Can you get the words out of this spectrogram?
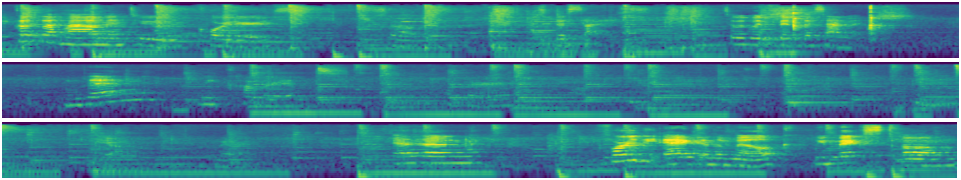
we cut the ham into quarters. So it's this size. So it would fit the sandwich. And then we cover it Yeah, there. And then for the egg and the milk, we mixed um,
